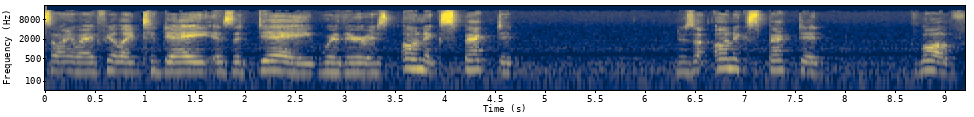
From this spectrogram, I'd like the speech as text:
So anyway, I feel like today is a day where there is unexpected there's an unexpected love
